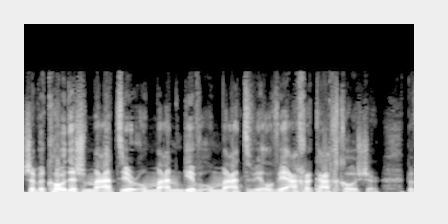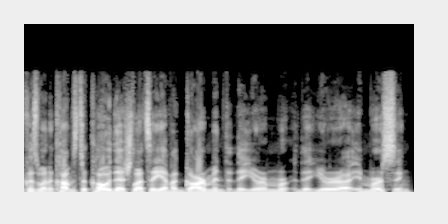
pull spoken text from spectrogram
Shebe Kodesh Matir Umangiv Umatvil V'achar Kach Kosher. Because when it comes to Kodesh, let's say you have a garment that you're, that you're uh, immersing,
